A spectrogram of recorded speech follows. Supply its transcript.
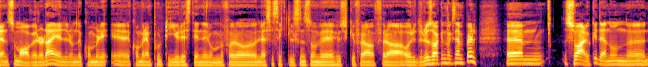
den som avhører deg, eller om det kommer, eh, kommer, en politijurist inn i rommet for å lese siktelsen, som vi husker fra, fra Orderud-saken f.eks., så er jo ikke det noen eh,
